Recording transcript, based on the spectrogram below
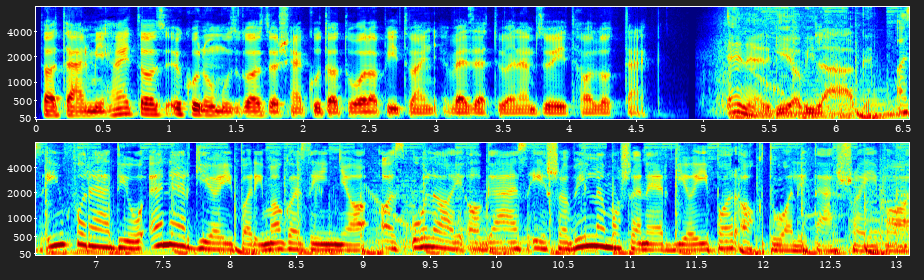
Tatár Mihályt az Ökonomusz Gazdaságkutató Alapítvány vezető elemzőjét hallották. Energiavilág. Az Inforádió energiaipari magazinja az olaj, a gáz és a villamos energiaipar aktualitásaival.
